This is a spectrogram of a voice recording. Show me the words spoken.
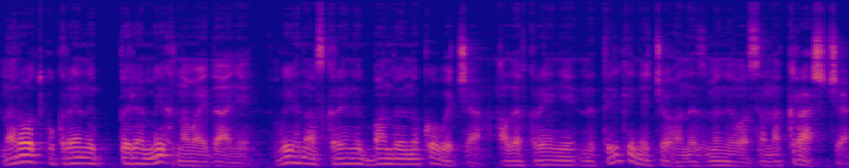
Народ України переміг на Майдані, вигнав з країни банду Януковича, але в країні не тільки нічого не змінилося на краще,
